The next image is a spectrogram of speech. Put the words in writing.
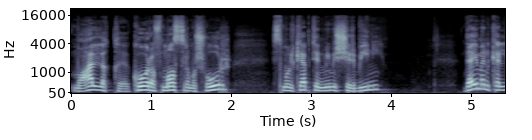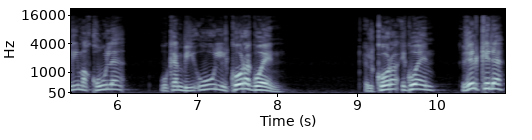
معلق كورة في مصر مشهور اسمه الكابتن ميمي الشربيني. دايما كان ليه مقولة وكان بيقول الكورة جوان. الكورة إجوان. غير كده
